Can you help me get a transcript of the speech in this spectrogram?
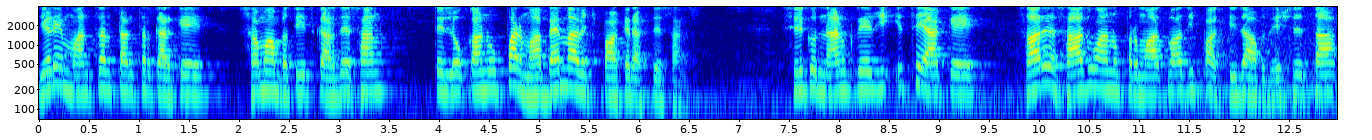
ਜਿਹੜੇ ਮੰਤਰ ਤੰਤਰ ਕਰਕੇ ਸਮਾਂ ਬਤੀਤ ਕਰਦੇ ਸਨ ਤੇ ਲੋਕਾਂ ਨੂੰ ਭਰਮਾ ਵਹਿਮਾਂ ਵਿੱਚ ਪਾ ਕੇ ਰੱਖਦੇ ਸਨ। ਸ੍ਰੀ ਗੁਰੂ ਨਾਨਕ ਦੇਵ ਜੀ ਇੱਥੇ ਆ ਕੇ ਸਾਰੇ ਸਾਧੂਆਂ ਨੂੰ ਪ੍ਰਮਾਤਮਾ ਦੀ ਭਗਤੀ ਦਾ ਉਪਦੇਸ਼ ਦਿੱਤਾ।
